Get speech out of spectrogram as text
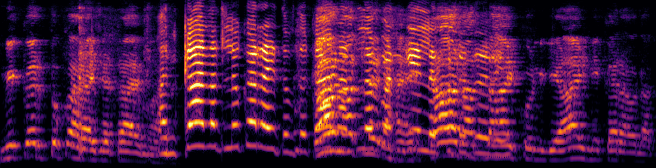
मी करतो करायच्या टायमा आणि कानातलं करायचं कानातलं पण गेलं ऐकून घे आईने करावं लागत.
